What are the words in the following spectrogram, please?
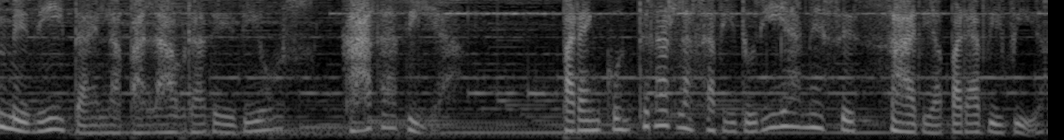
Medita en la palabra de Dios cada día para encontrar la sabiduría necesaria para vivir.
